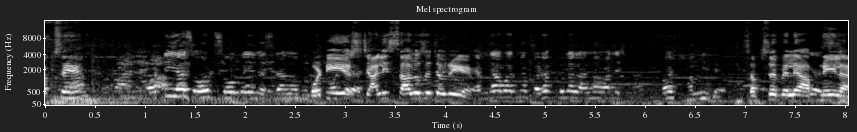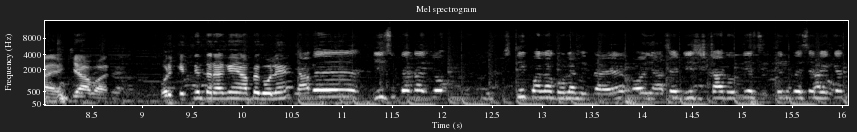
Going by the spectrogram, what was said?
कब से है? फोर्टी ईयर्स ओल्ड शॉप है नजराना फोर्टी ईयर्स चालीस सालों से चल रही है। अहमदाबाद में बर्फ़ गोला लाने वाले फ़र्स्ट हम ही। थे सबसे पहले आपने ही लाया क्या बात है। और कितने तरह के यहाँ पे गोले हैं? यहाँ पे बीस रूपए का जो स्टिक वाला गोला मिलता है और यहाँ से डिश स्टार्ट होती है सिक्सटी रूपए से लेकर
